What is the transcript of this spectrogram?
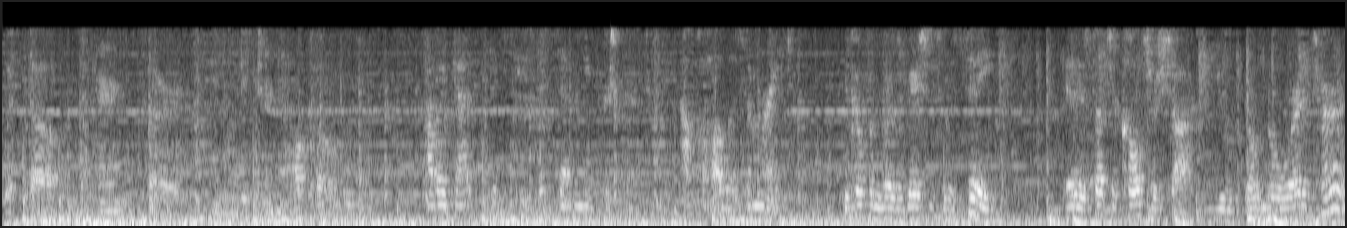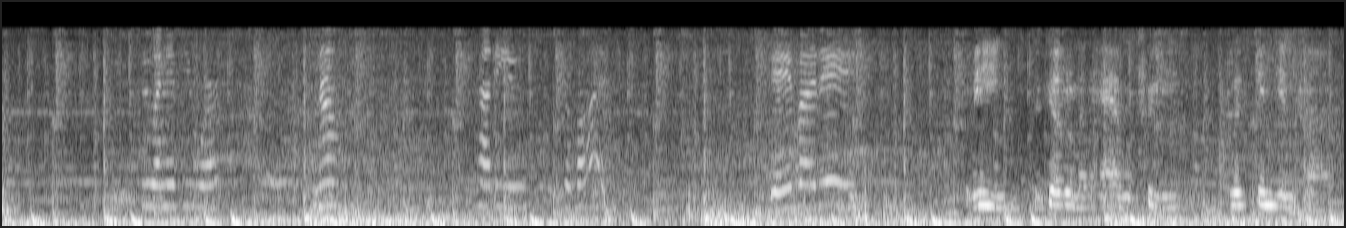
without parents are, you know, they turn to alcohol. Probably got 60 to 70 percent alcoholism rate. You come from the reservation to the city, it is such a culture shock. You don't know where to turn. Do any of you work? No, How do you survive? day by day. We, the government, have a treaty with Indian tribes.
